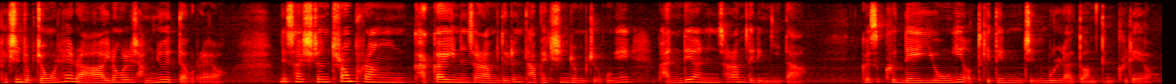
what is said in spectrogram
백신 접종을 해라 이런 걸 장려했다고 그래요. 근데 사실은 트럼프랑 가까이 있는 사람들은 다 백신 접종에 반대하는 사람들입니다. 그래서 그 내용이 어떻게 되는지는 몰라도 아무튼 그래요.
